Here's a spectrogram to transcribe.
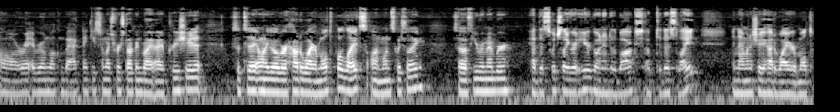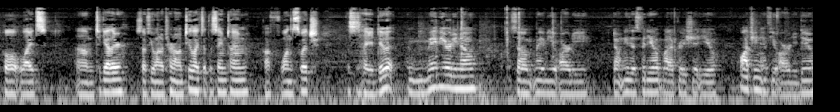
All right, everyone, welcome back. Thank you so much for stopping by. I appreciate it. So today I want to go over how to wire multiple lights on one switch leg. So if you remember, had the switch leg right here going into the box up to this light. And now I'm going to show you how to wire multiple lights um, together. So if you want to turn on two lights at the same time off one switch, this is how you do it. Maybe you already know, so maybe you already don't need this video, but I appreciate you watching if you already do.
